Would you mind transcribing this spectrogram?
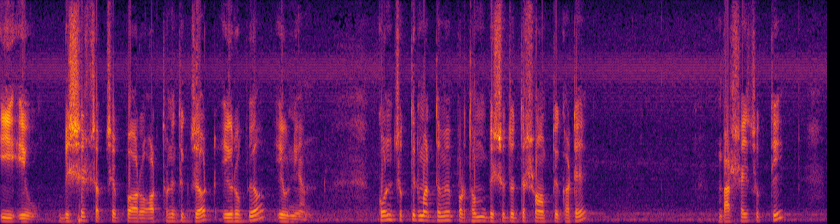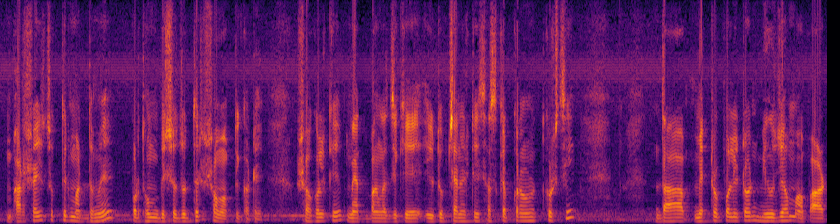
ইইউ। বিশ্বের সবচেয়ে বড় অর্থনৈতিক জোট ইউরোপীয় ইউনিয়ন। কোন চুক্তির মাধ্যমে প্রথম বিশ্বযুদ্ধের সমাপ্তি ঘটে? ভার্সাই চুক্তি ভার্সাই চুক্তির মাধ্যমে প্রথম বিশ্বযুদ্ধের সমাপ্তি ঘটে। সকলকে ম্যাথ বাংলাজিকে ইউটিউব চ্যানেলটি সাবস্ক্রাইব করার অনুরোধ করছি। The Metropolitan Museum of Art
